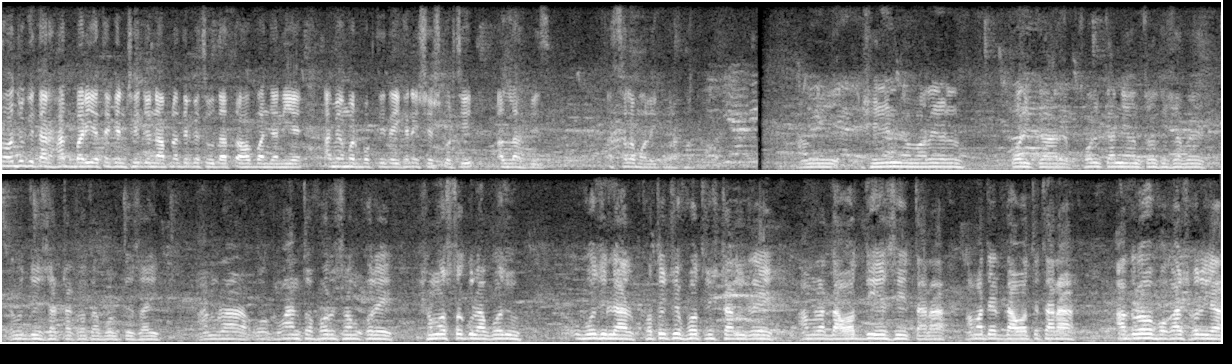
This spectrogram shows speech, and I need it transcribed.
সহযোগিতার হাত বাড়িয়ে থাকেন, সেই জন্য আপনাদের কাছে উদাত্ত আহ্বান জানিয়ে আমি আমার বক্তৃতা এখানেই শেষ করছি। আল্লাহ হাফিজ। আসসালামু আলাইকুম রহমতুল্লাহ। আমি সিরিয়াল মেমোরিয়াল পরীক্ষার পরীক্ষা নিয়ন্ত্রক হিসাবে আমি দুই চারটা কথা বলতে চাই। আমরা অক্লান্ত পরিশ্রম করে সমস্ত গোলাপগঞ্জ উপজেলার প্রতিটি প্রতিষ্ঠানকে আমরা দাওয়াত দিয়েছি। তারা আমাদের দাওয়াতে তারা আগ্রহ প্রকাশ করিয়া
